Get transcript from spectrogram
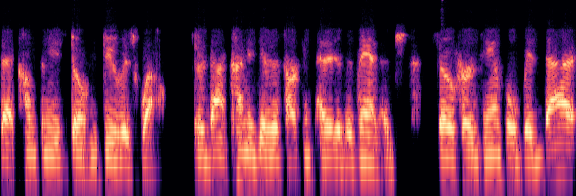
that companies don't do as well. So, that kind of gives us our competitive advantage. So, for example, with that,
